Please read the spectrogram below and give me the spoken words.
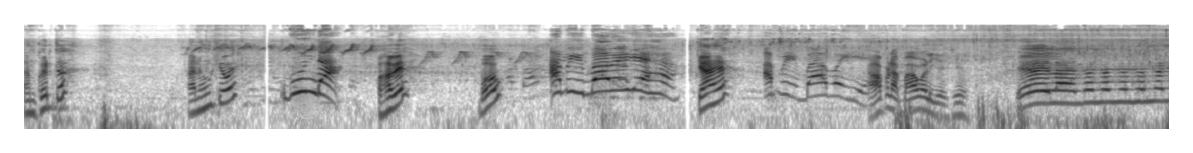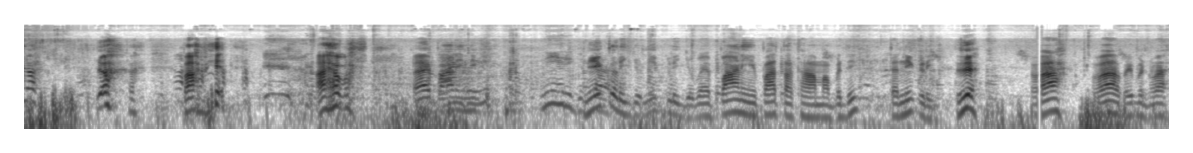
આમ કરતો? અને શું કહેવાય? ગુંડા. ભાવે બહુ? આપી બાવળીએ હે. ક્યાં હે? આપી બાવળીએ. આપણા બાવળીએ છે. એ લા જો જો જો જો જો જો. ભાભી આ પાણી નીકળી નીકળી ગયું નીકળી ગયું. ભાઈ પાણી પાતા થા આમાં બધી. તો નીકળી ગયું. લે. વાહ વાહ ભાઈ બન વાહ.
